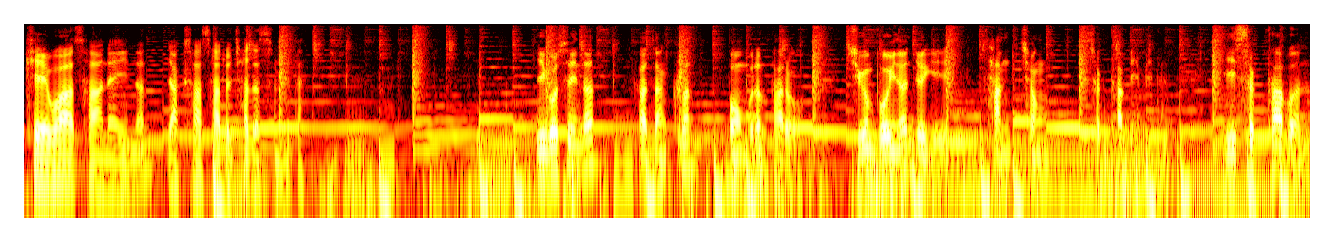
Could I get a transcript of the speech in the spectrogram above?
개화산에 있는 약사사를 찾았습니다. 이곳에 있는 가장 큰 보물은 바로 지금 보이는 여기 삼청 석탑입니다. 이 석탑은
